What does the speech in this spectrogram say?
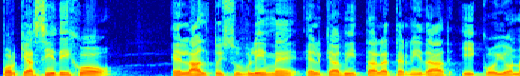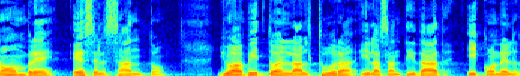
Porque así dijo el alto y sublime, el que habita la eternidad y cuyo nombre es el santo. Yo habito en la altura y la santidad y con el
